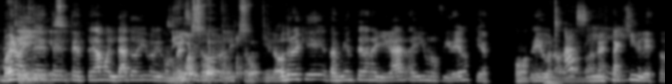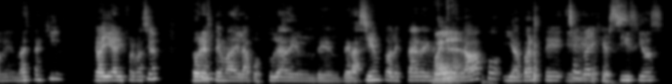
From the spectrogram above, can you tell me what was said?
Bueno, ahí te, te- sí. te- te damos el dato ahí para que converses por y todo, listo. Y lo otro es que también te van a llegar ahí unos videos que, como te digo, no, Ah, no- no- no es tangible esto, no es tangible. Te va a llegar información sobre el tema de la postura del, del, del asiento al estar en el Buena. trabajo y aparte Sí, eh, tips. ejercicios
